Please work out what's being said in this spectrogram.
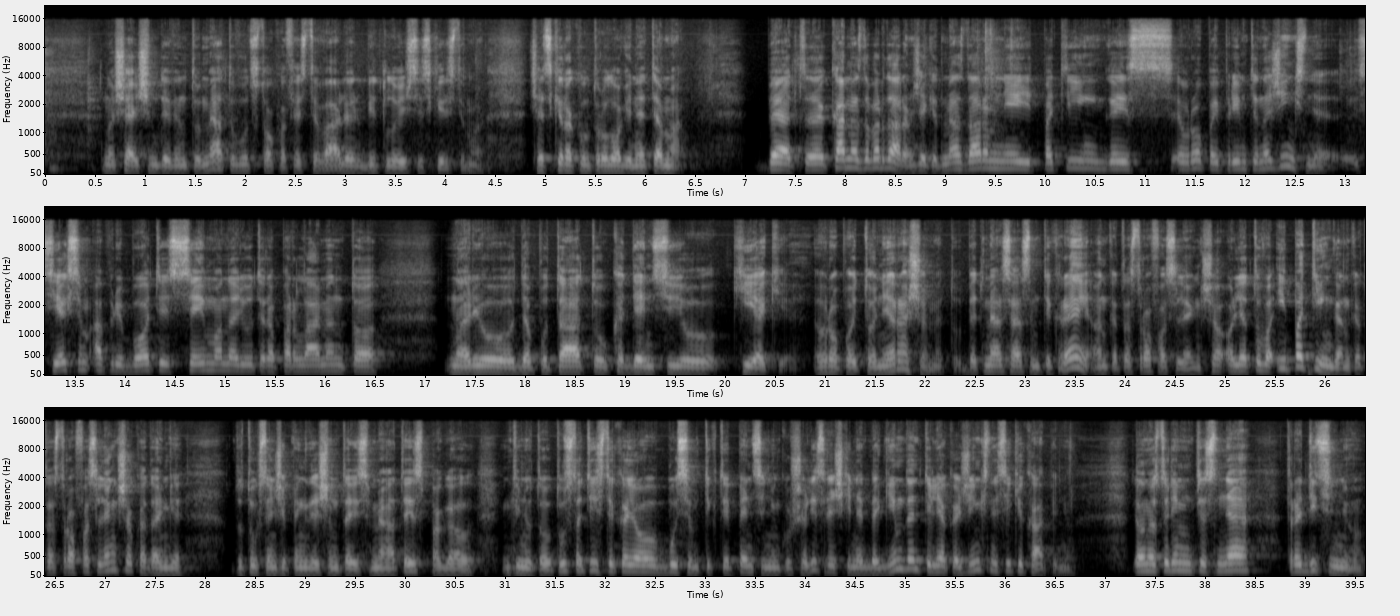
nuo 69 metų Woodstoko festivalio ir bitlų išsiskirstimo. Čia atskira kultūrologinė tema. Bet e, ką mes dabar darom? Žiūrėkit, mes darom neipatingais Europai priimtiną žingsnį. Sieksim apriboti Seimo narių, tai yra parlamento narių, deputatų kadencijų kiekį. Europoje to nėra šiuo metu, bet mes esam tikrai ant katastrofos lenkščio, o Lietuva ypatinga ant katastrofos lenkščio, kadangi 2050 metais pagal Junktinių tautų statistiką jau busim tik tai pensininkų šalis, reiškia nebegimdanti, lieka žingsnis iki kapinių. Todėl mes turim imtis ne tradicinių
